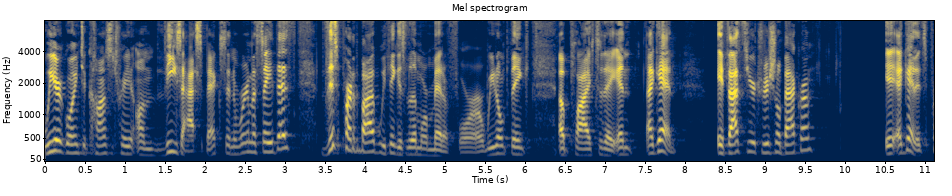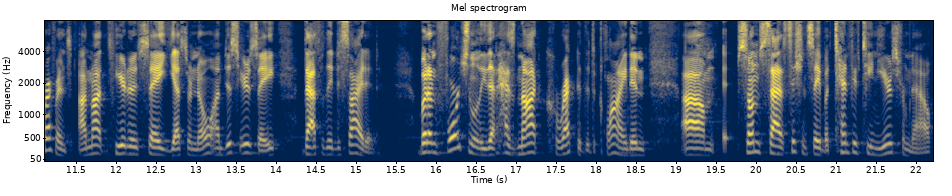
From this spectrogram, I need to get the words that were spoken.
We are going to concentrate on these aspects, and we're going to say this this part of the Bible we think is a little more metaphor, or we don't think applies today. And again, if that's your traditional background, it, again, it's preference. I'm not here to say yes or no. I'm just here to say that's what they decided. But unfortunately, that has not corrected the decline. And um, some statisticians say, but 10, 15 years from now,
